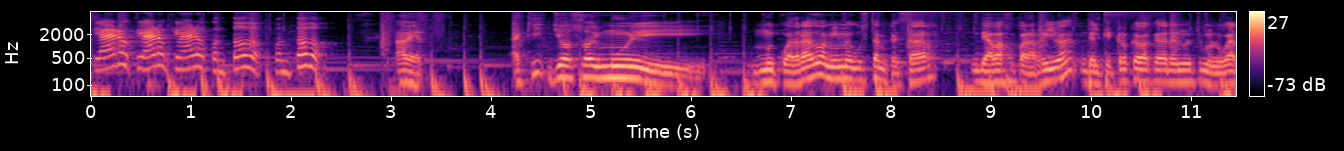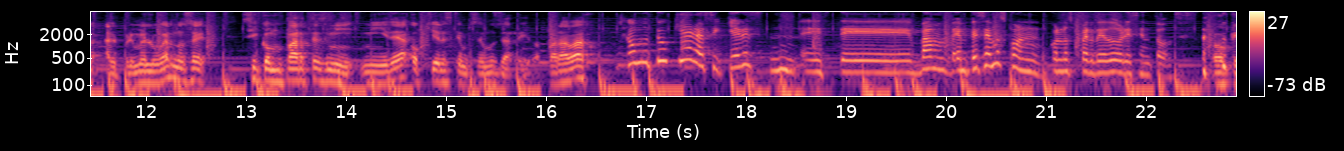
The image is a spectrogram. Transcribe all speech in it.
Claro, claro, claro, con todo, con todo. A ver, aquí yo soy muy, muy cuadrado. A mí me gusta empezar de abajo para arriba, del que creo que va a quedar en último lugar al primer lugar. No sé si compartes mi, idea o quieres que empecemos de arriba para abajo. Como tú quieras, si quieres, mm, este, vamos, empecemos con, los perdedores entonces. Ok,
